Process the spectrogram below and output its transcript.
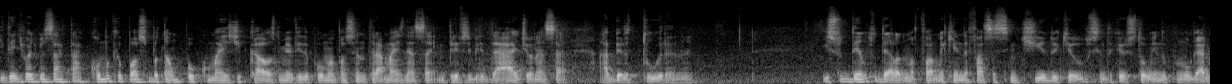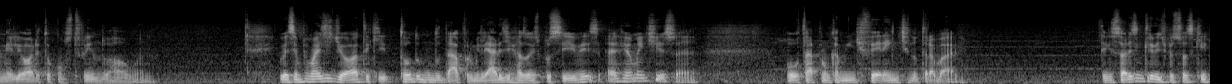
E daí a gente pode pensar, tá, como que eu posso botar um pouco mais de caos na minha vida? Como eu posso entrar mais nessa imprevisibilidade ou nessa abertura, né? Isso dentro dela, de uma forma que ainda faça sentido e que eu sinta que eu estou indo para um lugar melhor e estou construindo algo, né? o exemplo mais idiota que todo mundo dá por milhares de razões possíveis é realmente isso, é voltar para um caminho diferente no trabalho. Tem histórias incríveis de pessoas que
